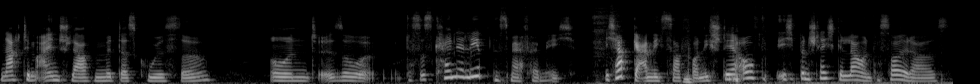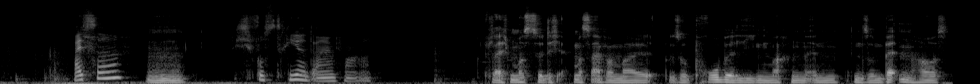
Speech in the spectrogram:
nach dem Einschlafen mit das Coolste. Und äh, so, das ist kein Erlebnis mehr für mich. Ich habe gar nichts davon. Ich stehe auf, ich bin schlecht gelaunt. Was soll das? Weißt du? Mhm. Richtig frustrierend einfach. Vielleicht musst du dich musst einfach mal so Probeliegen machen in, in so einem Bettenhaus.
